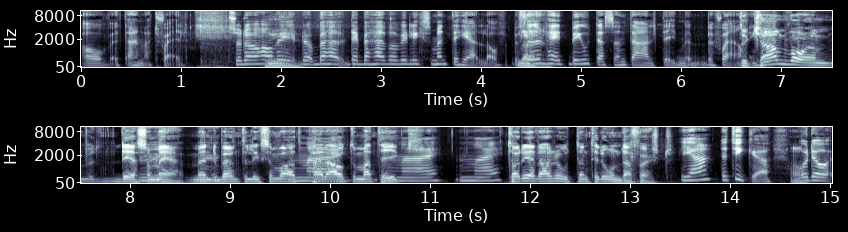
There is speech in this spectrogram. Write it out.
av ett annat skäl. Så då har vi, då behö, det behöver vi liksom inte heller. Mm. Nej. Fulhet botas inte alltid med beskärning. Det kan vara en, det som är, men det behöver inte liksom vara att per Mm. Automatik. Nej, nej. Ta reda roten till det onda först. Ja, det tycker jag. Och, då,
